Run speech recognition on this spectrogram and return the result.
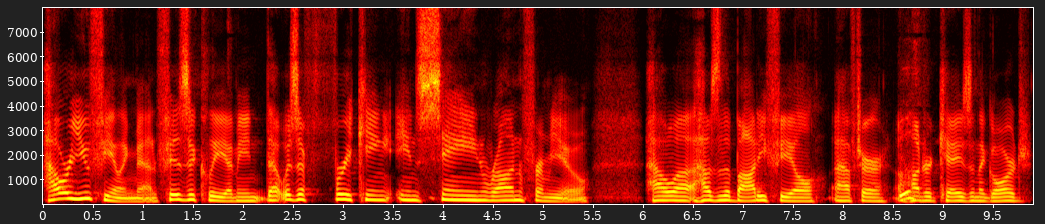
How are you feeling, man? Physically, I mean, that was a freaking insane run from you. How uh, how's the body feel after feels, 100 Ks in the gorge?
